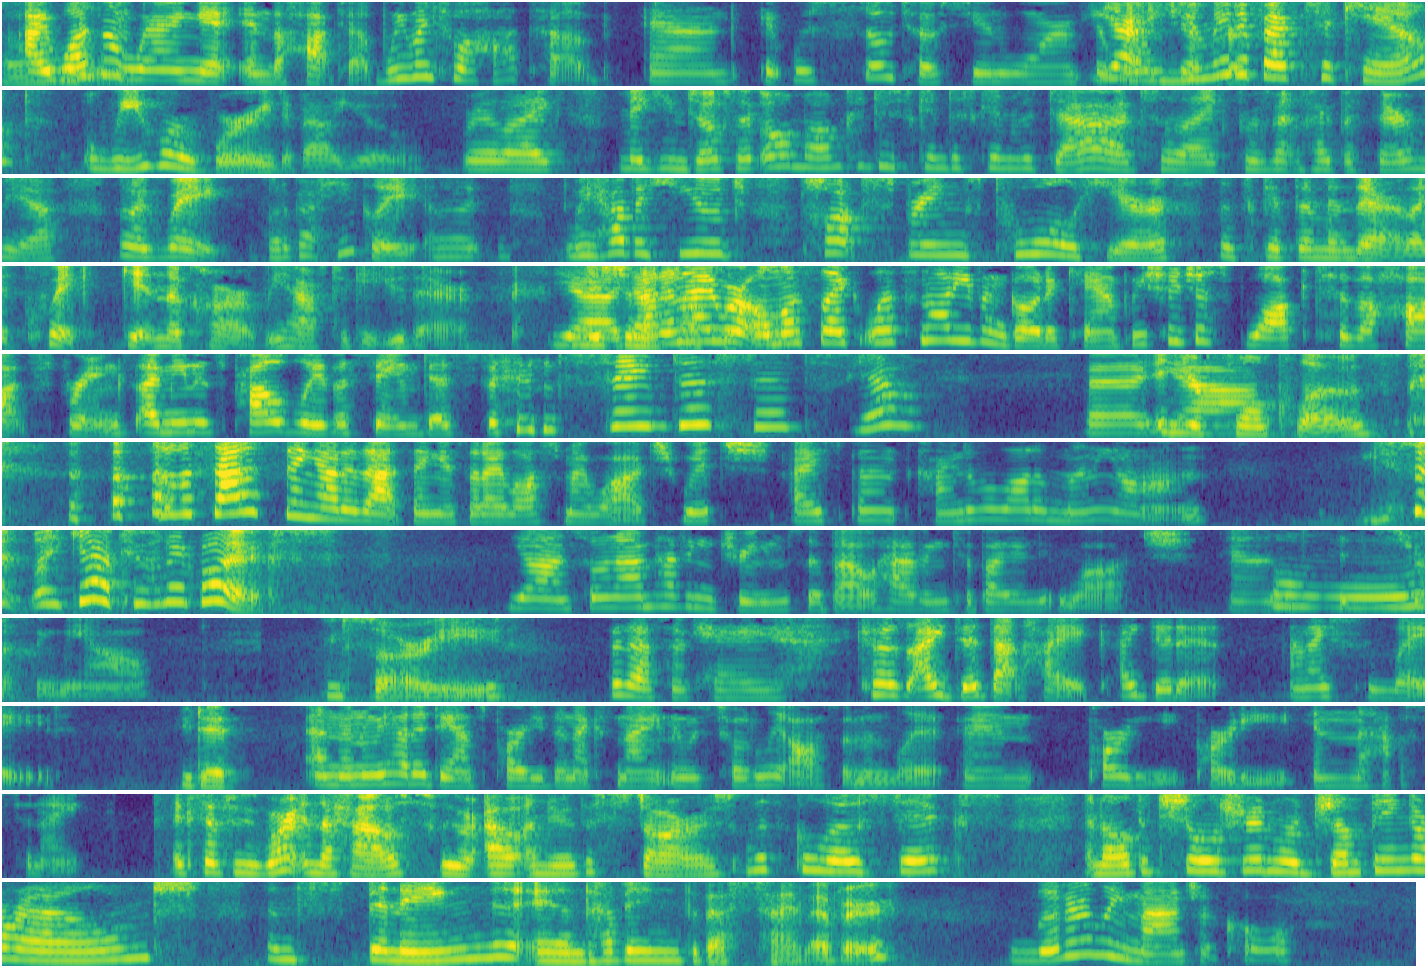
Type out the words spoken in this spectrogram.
I oh. wasn't wearing it in the hot tub. We went to a hot tub and it was so toasty and warm. It Yeah, you made it back to camp. We were worried about you. We're like making jokes like, "Oh, mom can do skin to skin with dad to like prevent hypothermia." They're like, "Wait, what about Hinckley?" And they're like, "We have a huge hot springs pool here. Let's get them in there. Like, quick, get in the car. We have to get you there." Yeah, Mission Dad and I were almost like, let's not even go to camp. We should just walk to the hot springs. I mean, it's probably the same distance. Same distance, yeah. But, In your full clothes. So the saddest thing out of that thing is that I lost my watch, which I spent kind of a lot of money on. you spent like yeah, two hundred bucks. Yeah, and so now I'm having dreams about having to buy a new watch, and Aw. it's stressing me out. I'm sorry. But that's okay, because I did that hike. I did it, and I slayed. You did. And then we had a dance party the next night, and it was totally awesome and lit, and party, party in the house tonight. Except we weren't in the house, we were out under the stars with glow sticks, and all the children were jumping around and spinning and having the best time ever. Literally magical.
